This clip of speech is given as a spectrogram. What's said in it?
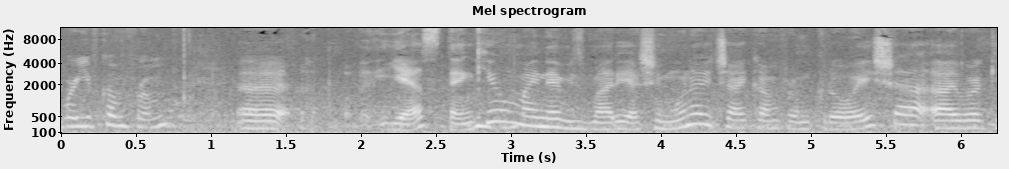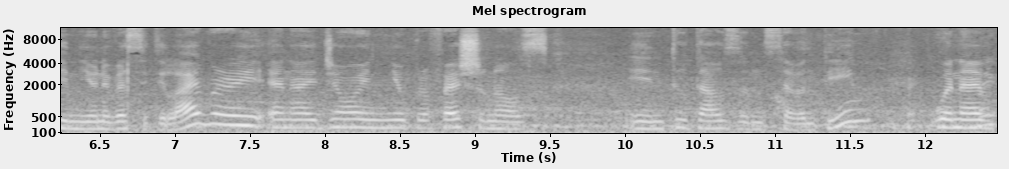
where you've come from? Uh, yes, thank you. My name is Marija Šimunović. I come from Croatia. I work in University Library and I joined New Professionals in 2017 when I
